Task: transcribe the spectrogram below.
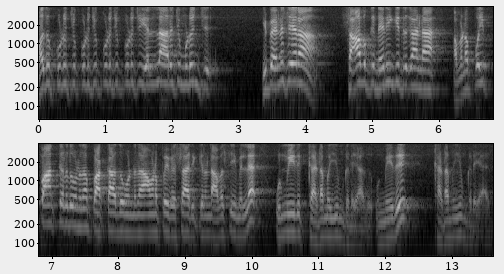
மது குடிச்சு குடிச்சு குடிச்சு குடிச்சு எல்லாம் அரைச்சு முடிஞ்சு. இப்ப என்ன செய்யறான்? சாவுக்கு நெருங்கிட்டு இருக்காண்டா அவனை போய் பார்க்கறது ஒண்ணுதான் பார்க்காத ஒண்ணுதான். அவனை போய் விசாரிக்கணும்னு அவசியம் இல்லை. உன் மீது கடமையும் கிடையாது. உன் மீது கடமையும் கிடையாது.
